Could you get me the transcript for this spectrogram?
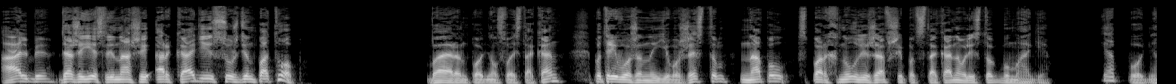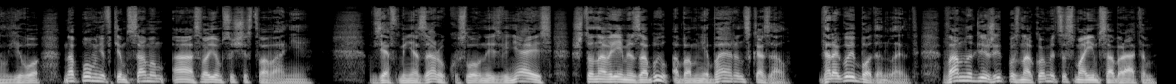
Альбе, даже если нашей Аркадии сужден потоп. Байрон поднял свой стакан, потревоженный его жестом, на пол спорхнул лежавший под стаканом листок бумаги. Я поднял его, напомнив тем самым о своем существовании. Взяв меня за руку, словно извиняясь, что на время забыл обо мне, Байрон сказал, «Дорогой Боденленд, вам надлежит познакомиться с моим собратом,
